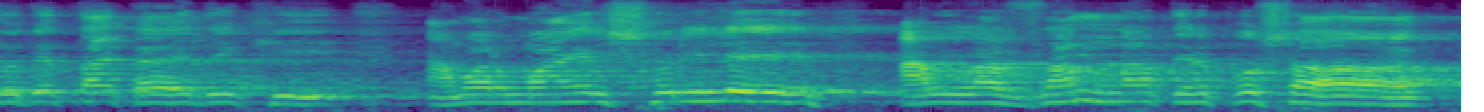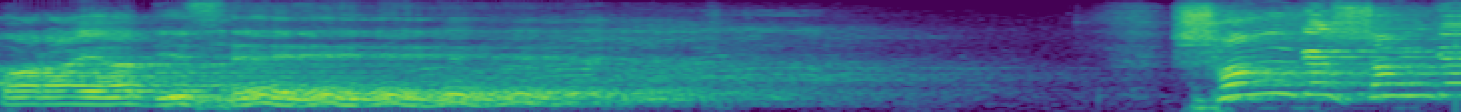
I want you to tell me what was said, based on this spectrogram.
চোখে তাকায় দেখি, আমার মায়ের শরীরে আল্লাহ জান্নাতের পোশাক পরাইয়া দিছে। সঙ্গে সঙ্গে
